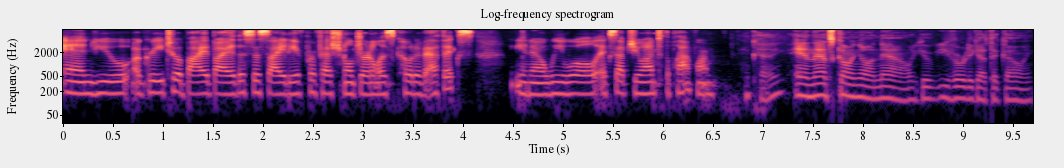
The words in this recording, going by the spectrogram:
and you agree to abide by the Society of Professional Journalists Code of Ethics, you know, we will accept you onto the platform. Okay. And that's going on now. You, you've already got that going.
